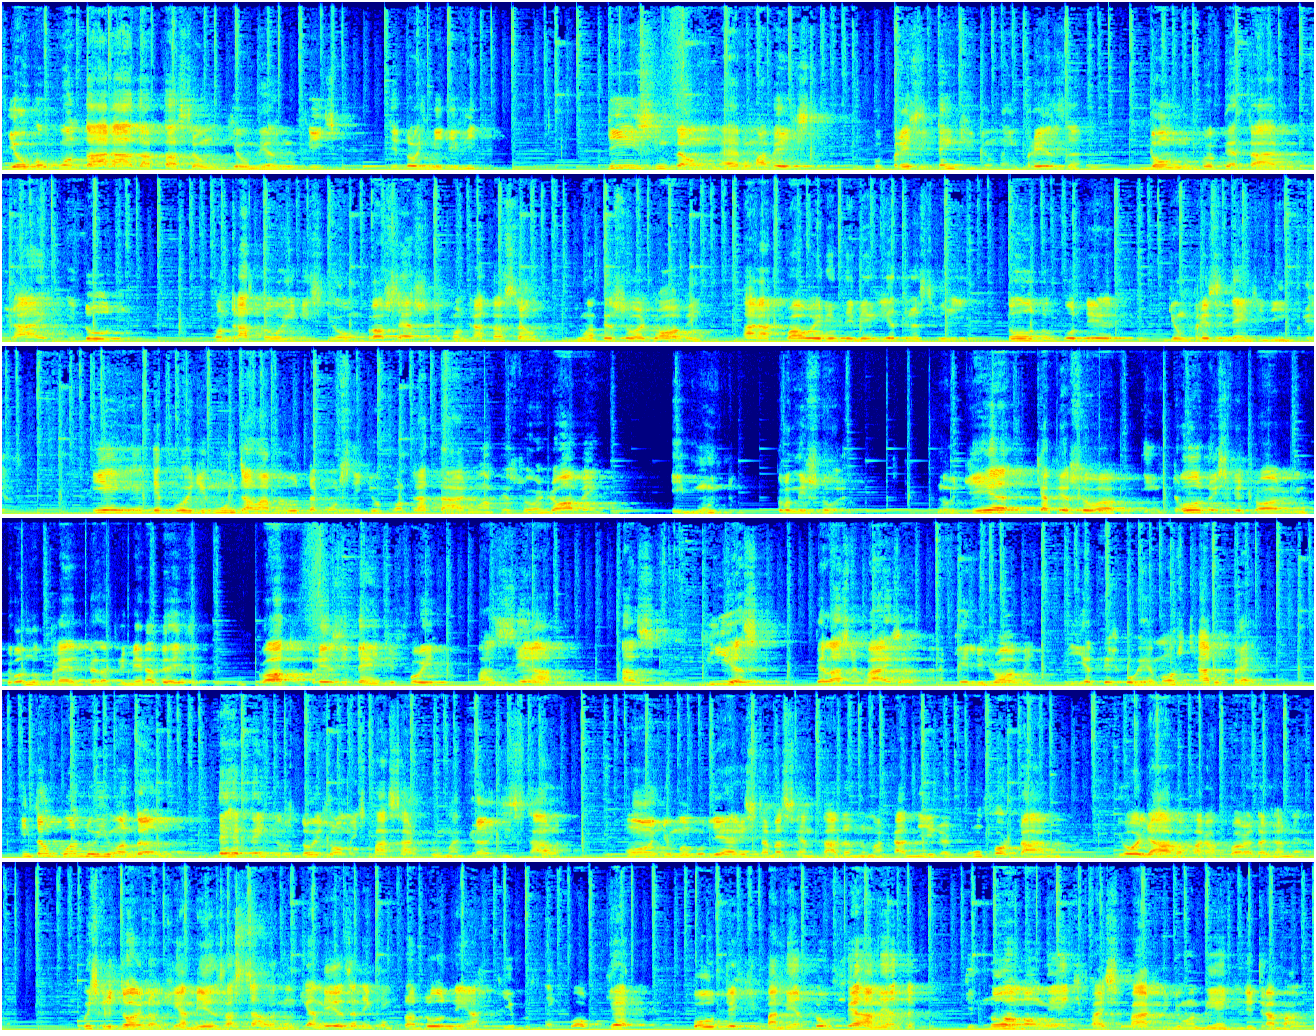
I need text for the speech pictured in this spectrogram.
E eu vou contar a adaptação que eu mesmo fiz de 2020. Diz então, era uma vez, o presidente de uma empresa, dono proprietário, já idoso, contratou e iniciou um processo de contratação de uma pessoa jovem para a qual ele deveria transferir todo o poder de um presidente de empresa. E depois de muita labuta, conseguiu contratar uma pessoa jovem e muito promissora. No dia que a pessoa entrou no escritório, entrou no prédio pela primeira vez, o próprio presidente foi fazer a as vias pelas quais aquele jovem ia percorrer, mostrar o prédio. Então, quando iam andando, de repente os dois homens passaram por uma grande sala onde uma mulher estava sentada numa cadeira confortável e olhava para fora da janela. O escritório não tinha mesa, a sala não tinha mesa, nem computador, nem arquivos, nem qualquer outro equipamento ou ferramenta que normalmente faz parte de um ambiente de trabalho.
